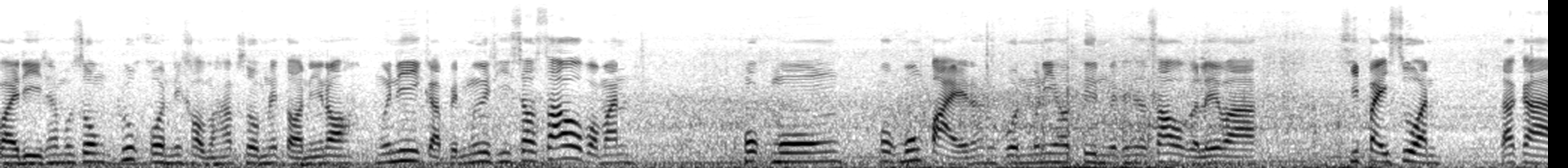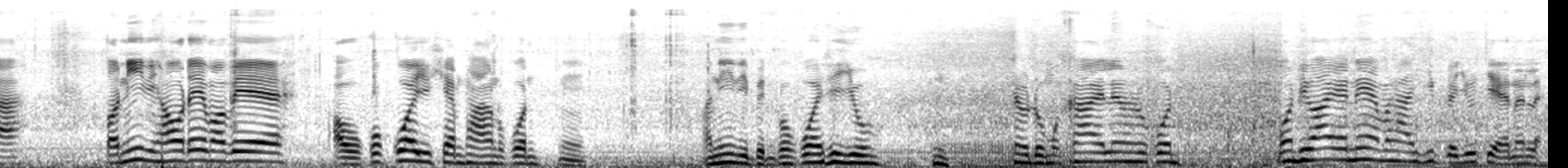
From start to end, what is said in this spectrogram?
บายดีท่านผู้ชมทุกคนที่เข้ามารับชมในตอนนี้เนาะมื้อนี้ก็เป็นมื้อที่เศร้าๆประมาณ6โมง6โมงไปนะทุกคนมื้อนี้เขาตื่นไปแต่เศร้าๆกันเลยว่าสิไปสวนแล้วก็ตอนนี้นี่เขาได้มาเวเอากล้วยอยู่แคมทางทุกคนนี่อันนี้นี่เป็นกกล้วยที่อยู่แถวดงมะคายเลยนะทุกคนบอนที่ว่าไอ้แน่มาถ่ายคลิปกับยูเจนั่นแหละ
